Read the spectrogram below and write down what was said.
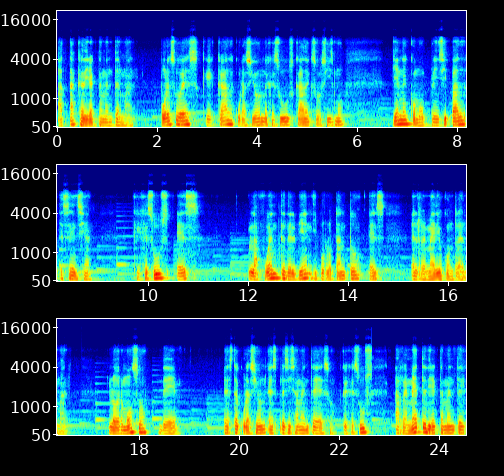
ataca directamente el mal. Por eso es que cada curación de Jesús, cada exorcismo, tiene como principal esencia que Jesús es la fuente del bien y por lo tanto es el remedio contra el mal. Lo hermoso de esta curación es precisamente eso, que Jesús arremete directamente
